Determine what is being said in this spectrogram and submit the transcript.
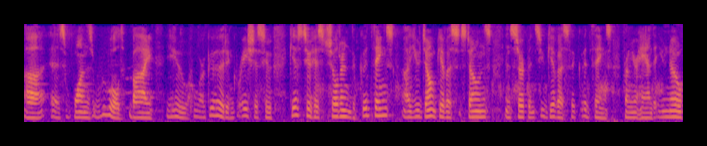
uh, as ones ruled by you, who are good and gracious, who gives to his children the good things. Uh, you don't give us stones and serpents. You give us the good things from your hand that you know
